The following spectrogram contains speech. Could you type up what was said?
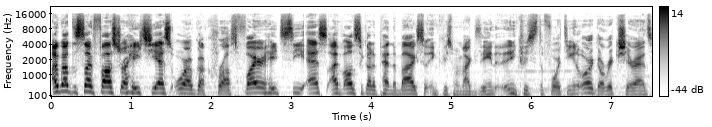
I've got the side Fast Draw HCS, or I've got Crossfire HCS. I've also got Appended Mag, so increase my magazine. It increases to 14, or I got Ricochet rounds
